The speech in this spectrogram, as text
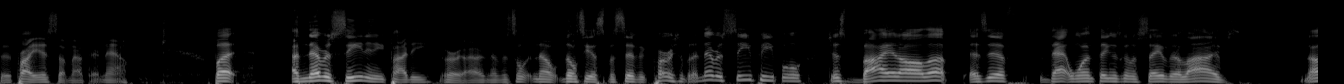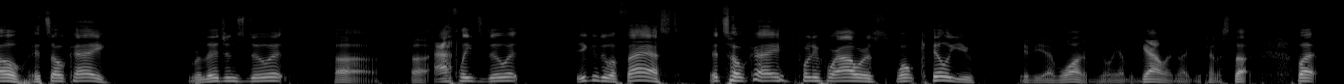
there probably is something out there now, but I've never seen anybody or I never no don't see a specific person, but I never see people just buy it all up as if that one thing is going to save their lives. No, it's okay. Religions do it. Uh, uh, athletes do it. You can do a fast. It's okay. 24 hours won't kill you if you have water. If you only have a gallon, right? You're kind of stuck. But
